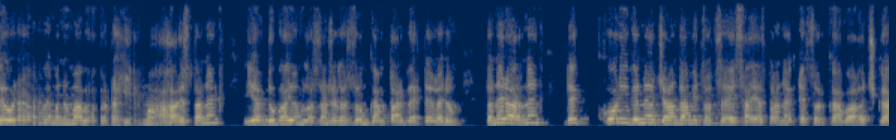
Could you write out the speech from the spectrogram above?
դե ուրեմն մնում է որ հիմա հարստանանք եւ Դուբայում, Լոս Անջելեսում կամ տարբեր տեղերում տներ առնենք դե կորի գնա ջանդամի ծոցը այս Հայաստանը այսօր կա վաղը չկա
